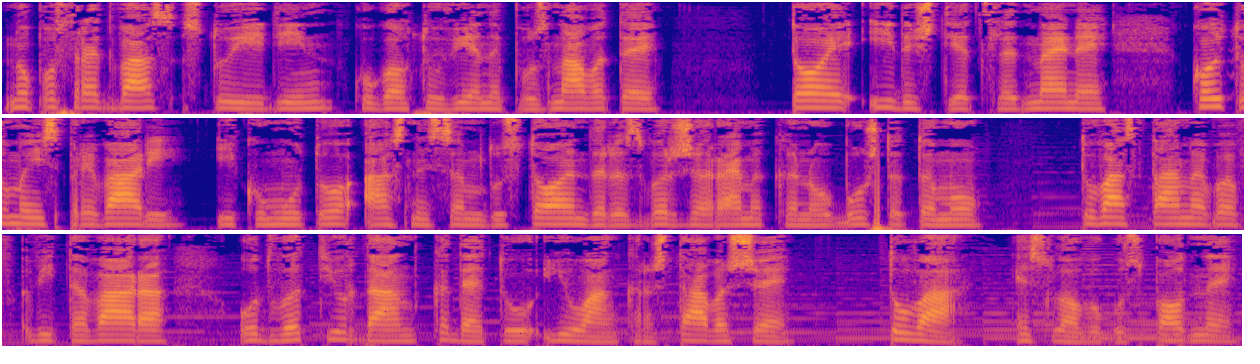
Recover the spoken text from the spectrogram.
но посред вас стои един, когато вие не познавате. Той е идещият след мене, който ме изпревари и комуто аз не съм достоен да развържа ремъка на обущата му. Това стана в Витавара, отвъд Йордан, където Йоанн кръщаваше. Това е Слово Господне.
